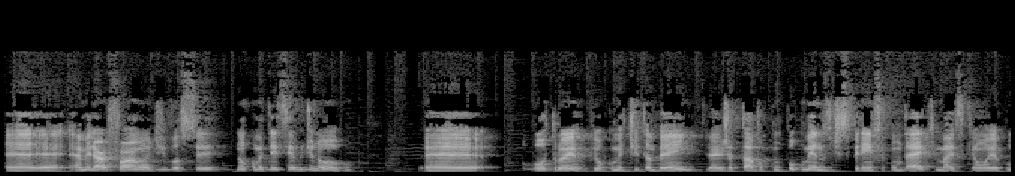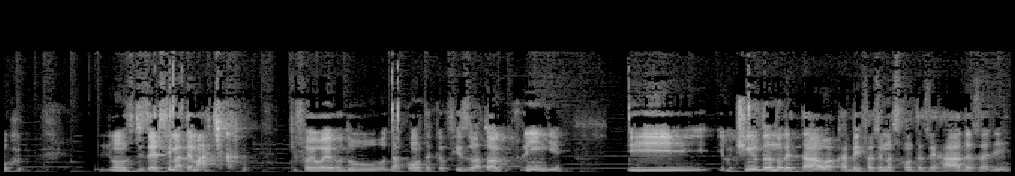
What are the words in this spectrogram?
é, é, a melhor forma de você não cometer esse erro de novo. É, outro erro que eu cometi também, eu já estava com um pouco menos de experiência com deck, mas que é um erro, vamos dizer assim, matemático, que foi o erro do, da conta que eu fiz do Atog Fling, e eu tinha o dano letal, acabei fazendo as contas erradas ali,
